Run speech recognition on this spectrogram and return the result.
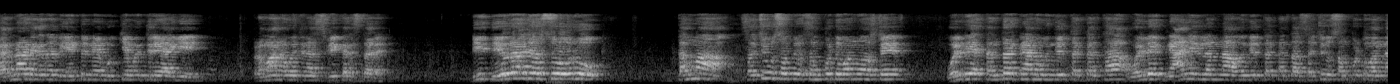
ಕರ್ನಾಟಕದಲ್ಲಿ ಎಂಟನೇ ಮುಖ್ಯಮಂತ್ರಿಯಾಗಿ ಪ್ರಮಾಣ ವಚನ ಸ್ವೀಕರಿಸ್ತಾರೆ. ಡಿ ದೇವರಾಜ ಅವರು ತಮ್ಮ ಸಚಿವ ಸಂಪು- ಸಂಪುಟವನ್ನು ಅಷ್ಟೇ ಒಳ್ಳೆಯ ತಂತ್ರಜ್ಞಾನ ಹೊಂದಿರತಕ್ಕಂತಹ ಒಳ್ಳೆಯ ಜ್ಞಾನಿಗಳನ್ನ ಹೊಂದಿರತಕ್ಕಂತಹ ಸಚಿವ ಸಂಪುಟವನ್ನ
